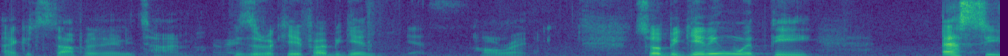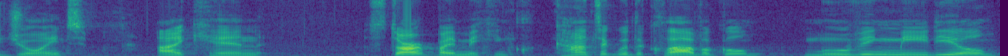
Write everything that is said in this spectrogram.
I could stop at any time. Right. Is it okay if I begin? Yes. All right. So beginning with the SC joint, I can start by making contact with the clavicle, moving medial,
